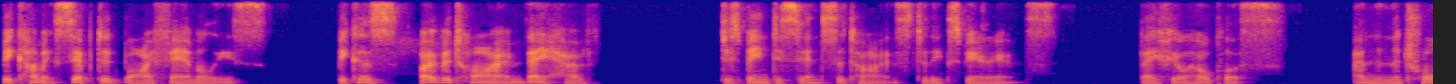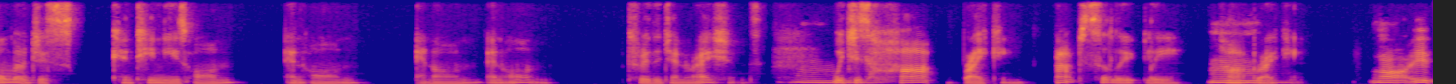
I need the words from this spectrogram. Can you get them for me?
become accepted by families because over time they have just been desensitized to the experience. They feel helpless. And then the trauma just continues on and on and on and on through the generations, which is Mm. heartbreaking, absolutely Mm. heartbreaking. Oh, it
